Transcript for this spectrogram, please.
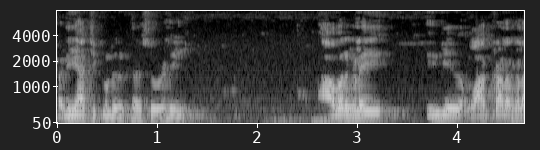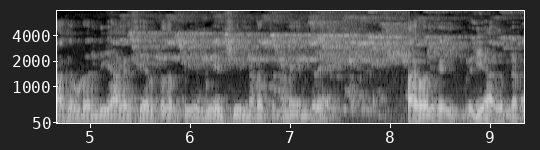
பணியாற்றி கொண்டிருக்கிற சூழலில் அவர்களை இங்கே வாக்காளர்களாக உடனடியாக சேர்ப்பதற்குரிய முயற்சியில் நடக்கின்றன என்கிற தகவல்கள் வெளியாகின்றன.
